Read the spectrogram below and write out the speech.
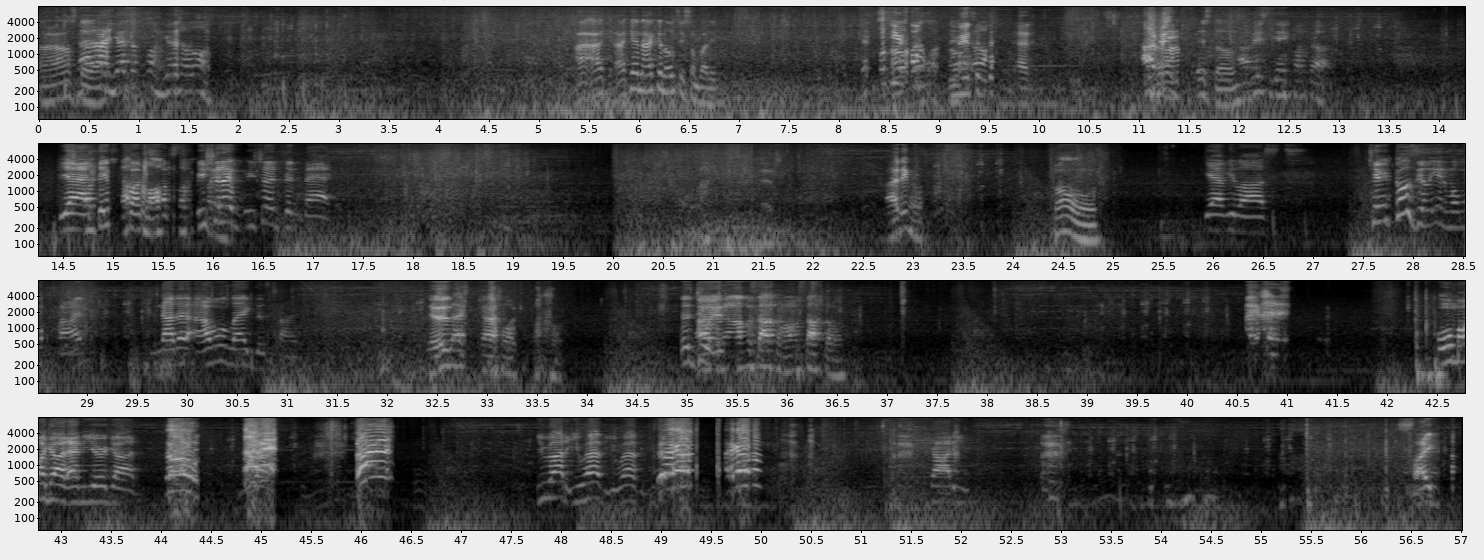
Alright, I'll stay. Nah, nah, I, you guys alone, you guys alone. I, I can I can ulti somebody. Look here. Oh, Oh, oh, you made oh. it bad. I mean, It's though. I'm basically getting fucked up. Yeah, I Fuck, think fucked up. of fucking We should have we should have been back. I think Oh, Yeah, we lost. Can we go Zilean one more time? Now that I won't lag this time. yeah, This is actually not fun. Let's do Alright, it. nah, I'm gonna stop them, I'm gonna stop them. I got it! Oh my god, and you're god. no. Damn it! Damn it! You got it. You have it. You have it. You I got it! I got it! got it. Psych.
